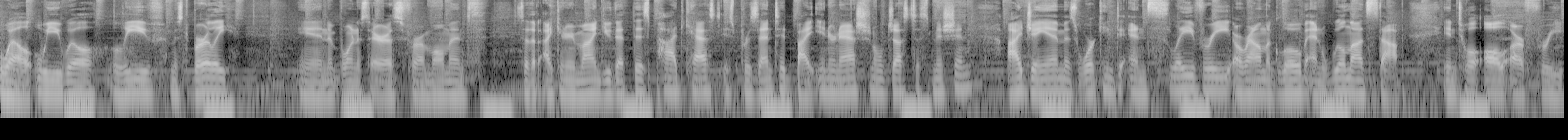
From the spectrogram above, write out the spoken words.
Well, we will leave Mr. Burley in Buenos Aires for a moment so that I can remind you that this podcast is presented by International Justice Mission. IJM is working to end slavery around the globe and will not stop until all are free.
